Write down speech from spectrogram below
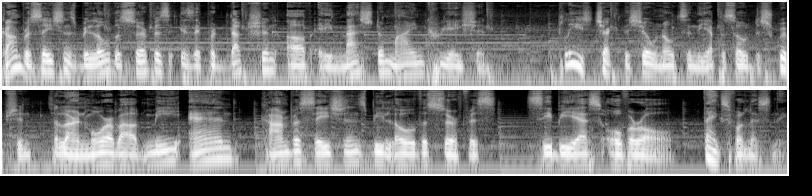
Conversations Below the Surface is a production of a mastermind creation. Please check the show notes in the episode description to learn more about me and Conversations Below the Surface, CBS overall. Thanks for listening.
